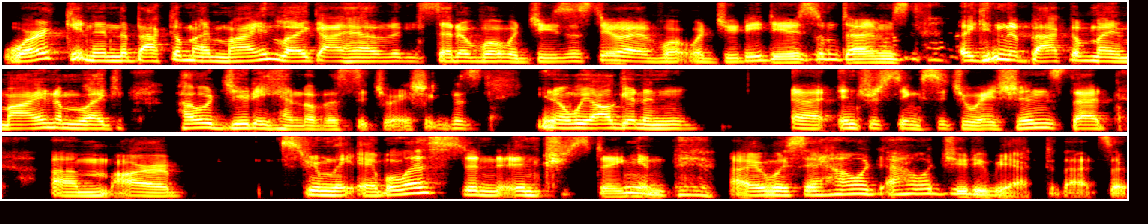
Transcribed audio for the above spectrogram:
work and in the back of my mind like i have instead of what would jesus do i have what would judy do sometimes like in the back of my mind i'm like how would judy handle this situation because you know we all get in uh, interesting situations that um, are extremely ableist and interesting. And I always say, how would how would Judy react to that? So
